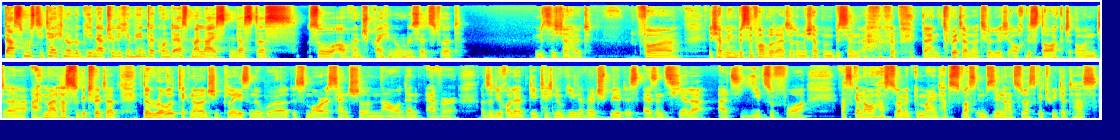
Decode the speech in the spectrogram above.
das muss die Technologie natürlich im Hintergrund erstmal leisten, dass das so auch entsprechend umgesetzt wird. Mit Sicherheit. Vor, ich habe mich ein bisschen vorbereitet und ich habe ein bisschen dein Twitter natürlich auch gestalkt und äh, einmal hast du getwittert, The role technology plays in the world is more essential now than ever. Also die Rolle, die Technologie in der Welt spielt, ist essentieller als je zuvor. Was genau hast du damit gemeint? Hattest du was im Sinn, als du das getweetet hast?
